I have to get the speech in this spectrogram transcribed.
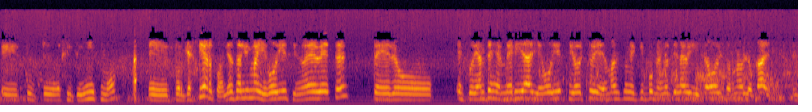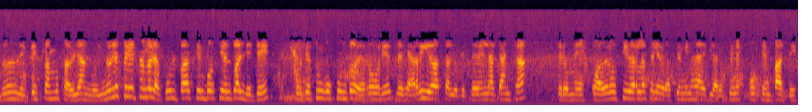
eh, su positivismo, eh, porque es cierto, Alianza Lima llegó 19 veces, pero Estudiantes de Mérida llegó 18 y además es un equipo que no tiene habilitado el torneo local. Entonces, ¿de qué estamos hablando? Y no le estoy echando la culpa 100% al DT, porque es un conjunto de errores, desde arriba hasta lo que se ve en la cancha, pero me descuadró sí ver la celebración y las declaraciones post-empate.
